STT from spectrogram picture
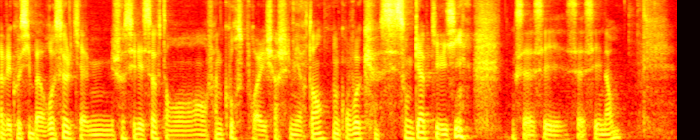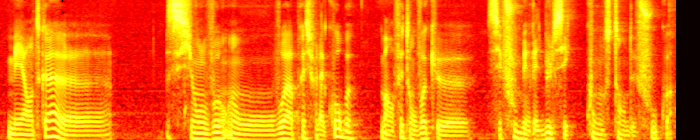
avec aussi bah, Russell qui a chaussé les softs en, fin de course pour aller chercher le meilleur temps. Donc on voit que c'est son cap qui est ici. Donc c'est assez, énorme. Mais en tout cas, euh, si on voit, après sur la courbe, bah en fait on voit que c'est fou, mais Red Bull c'est constant de fou. quoi.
